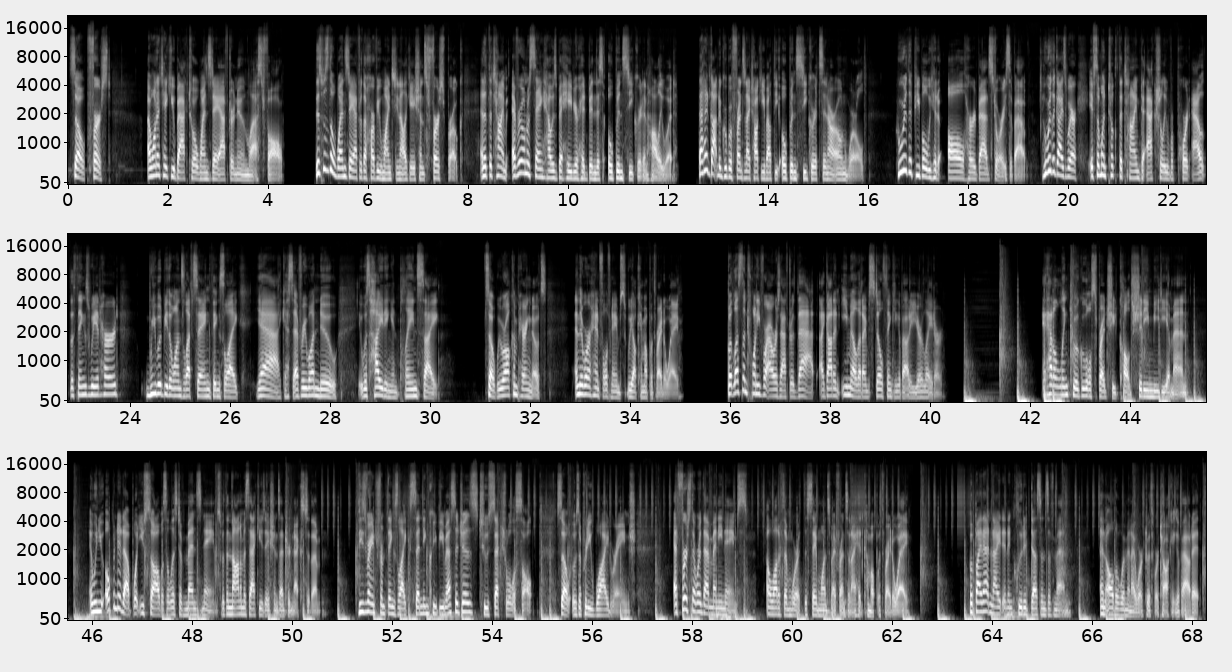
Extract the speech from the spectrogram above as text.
So, first, I want to take you back to a Wednesday afternoon last fall. This was the Wednesday after the Harvey Weinstein allegations first broke, and at the time, everyone was saying how his behavior had been this open secret in Hollywood. That had gotten a group of friends and I talking about the open secrets in our own world. Who were the people we had all heard bad stories about? Who were the guys where, if someone took the time to actually report out the things we had heard, we would be the ones left saying things like, Yeah, I guess everyone knew. It was hiding in plain sight. So we were all comparing notes, and there were a handful of names we all came up with right away. But less than 24 hours after that, I got an email that I'm still thinking about a year later. It had a link to a Google spreadsheet called Shitty Media Men. And when you opened it up, what you saw was a list of men's names with anonymous accusations entered next to them. These ranged from things like sending creepy messages to sexual assault. So it was a pretty wide range. At first, there weren't that many names. A lot of them were the same ones my friends and I had come up with right away. But by that night, it included dozens of men, and all the women I worked with were talking about it.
